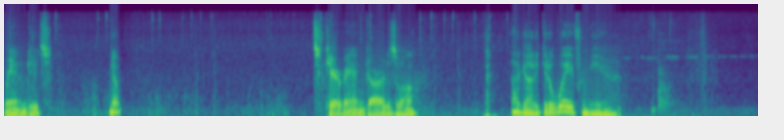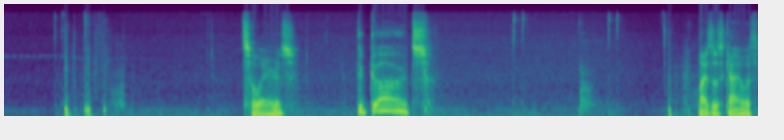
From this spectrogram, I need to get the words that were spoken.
random dudes? Nope. It's a caravan guard as well. I gotta get away from here. It's hilarious. Good guards! Why is this guy with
